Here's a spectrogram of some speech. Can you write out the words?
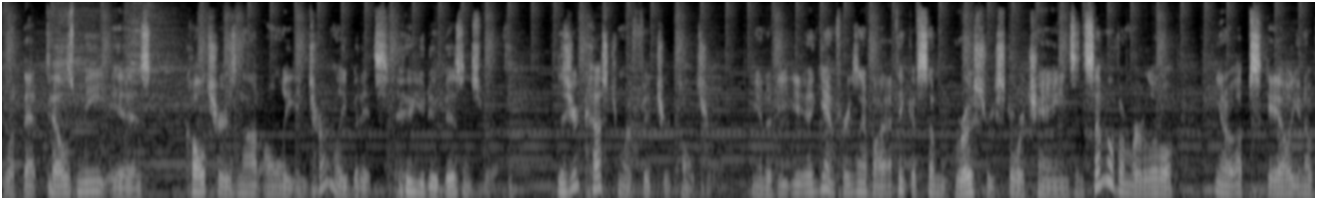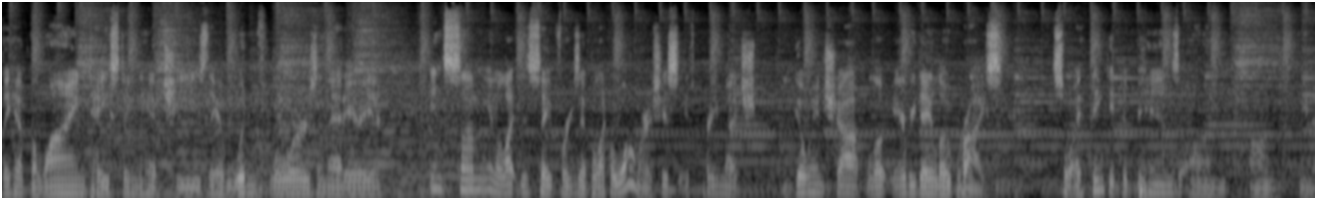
what that tells me is culture is not only internally, but it's who you do business with. Does your customer fit your culture? You know, again, for example, I think of some grocery store chains, and some of them are a little, you know, upscale. You know, they have the wine tasting, they have cheese, they have wooden floors in that area. In some, you know, like let's say, for example, like a Walmart, it's just it's pretty much you go in shop, low, everyday low price. So I think it depends on on you know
